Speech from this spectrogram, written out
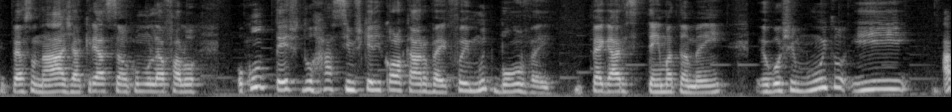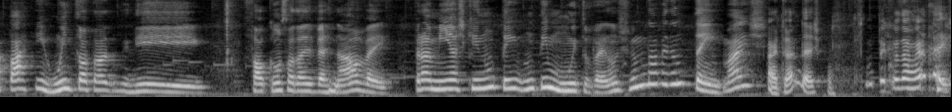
O personagem, a criação, como o Léo falou. O contexto do racismo que eles colocaram, velho, foi muito bom, velho. Pegaram esse tema também. Eu gostei muito. E a parte ruim de, Soldado- de Falcão Soldado Invernal, velho. Pra mim, acho que não tem, não tem muito, velho. Acho que, Na verdade, não tem. Mas Ah, então é 10, pô. Não tem coisa ruim, é 10.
